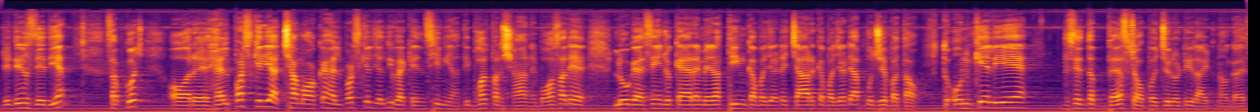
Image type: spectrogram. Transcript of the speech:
डिटेल्स दे दिया। सब कुछ। और हेल्पर्स के लिए अच्छा मौका है। हेल्पर्स के लिए जल्दी वैकेंसी नहीं आती। बहुत परेशान है। बहुत सारे लोग ऐसे हैं जो कह रहे हैं मेरा तीन का बजट है चार का बजट है आप मुझे बताओ। तो उनके लिए this is the best opportunity right now guys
